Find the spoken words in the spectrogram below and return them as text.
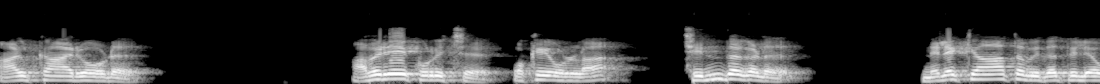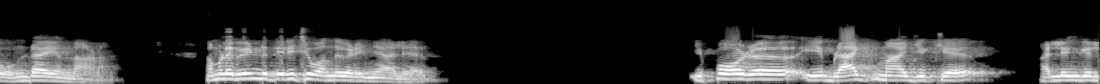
ആൾക്കാരോട് അവരെക്കുറിച്ച് ഒക്കെയുള്ള ചിന്തകൾ നിലയ്ക്കാത്ത വിധത്തിൽ ഉണ്ട് എന്നാണ്. നമ്മൾ വീണ്ടും തിരിച്ചു വന്നു കഴിഞ്ഞാൽ ഇപ്പോൾ ഈ ബ്ലാക്ക് മാജിക്ക് അല്ലെങ്കിൽ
